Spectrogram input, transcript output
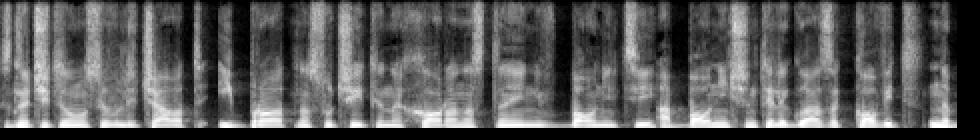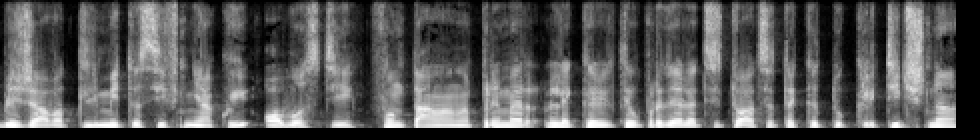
Значително се увеличават и броят на случаите на хора настанени в болници, а болничните легла за COVID наближават лимита си в някои области. Фонтана, например, лекарите определят определят ситуацията като критична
